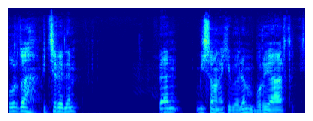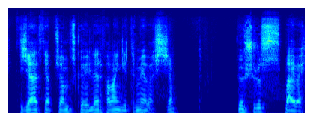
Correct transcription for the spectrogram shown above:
Burada bitirelim. Ben bir sonraki bölüm buraya artık ticaret yapacağımız köyleri falan getirmeye başlayacağım. Görüşürüz. Bay bay.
